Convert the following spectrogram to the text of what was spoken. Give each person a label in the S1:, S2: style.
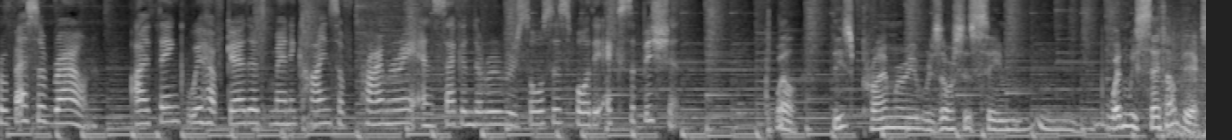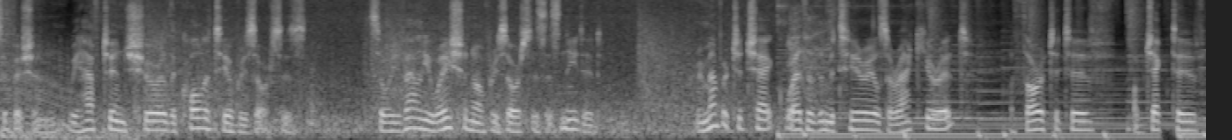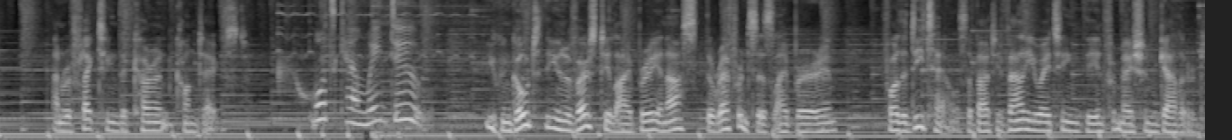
S1: Professor Brown, I think we have gathered many kinds of primary and secondary resources for the exhibition.
S2: Well, these primary resources seem. mm, When we set up the exhibition, we have to ensure the quality of resources, so evaluation of resources is needed. Remember to check whether the materials are accurate, authoritative, objective, and reflecting the current context.
S1: What can we do?
S2: You can go to the university library and ask the references librarian for the details about evaluating the information gathered.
